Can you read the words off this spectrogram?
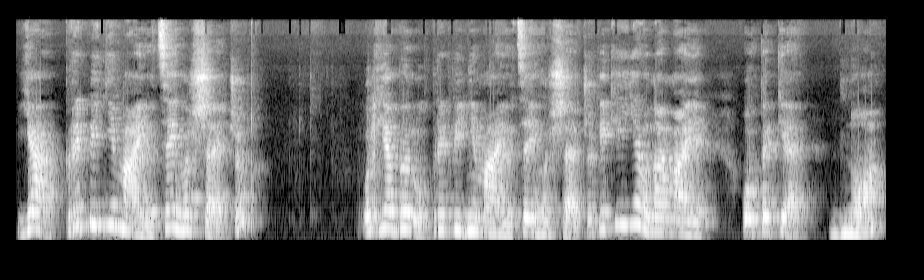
я припіднімаю цей горшечок. От я беру, припіднімаю цей горшечок, який є, вона має отаке дно.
